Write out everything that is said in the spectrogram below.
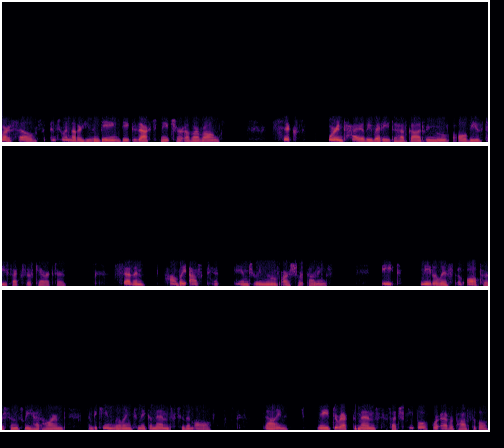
ourselves and to another human being the exact nature of our wrongs. Six, we're entirely ready to have God remove all these defects of character. Seven, humbly asked Him to remove our shortcomings. Eight, made a list of all persons we had harmed and became willing to make amends to them all. Nine, made direct amends to such people wherever possible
